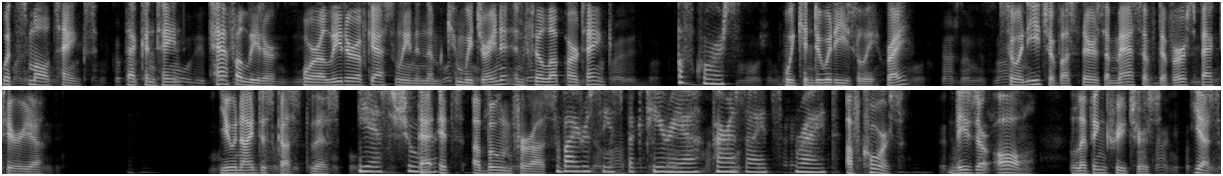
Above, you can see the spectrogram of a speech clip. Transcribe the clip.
with small tanks that contain half a liter or a liter of gasoline in them. Can we drain it and fill up our tank? Of course. We can do it easily, right? So in each of us, there's a mass of diverse bacteria. You and I discussed this, Yes, sure. that it's a boon for us. Viruses, bacteria, parasites, right. Of course, these are all living creatures. Yes,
